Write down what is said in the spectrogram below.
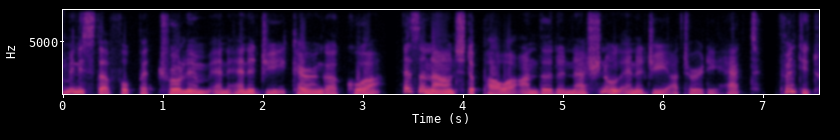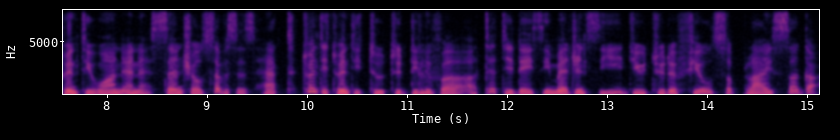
Minister for Petroleum and Energy, Kerenga Kua, has announced the power under the National Energy Authority Act 2021 and Essential Services Act 2022 to deliver a 30 days emergency due to the fuel supply saga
